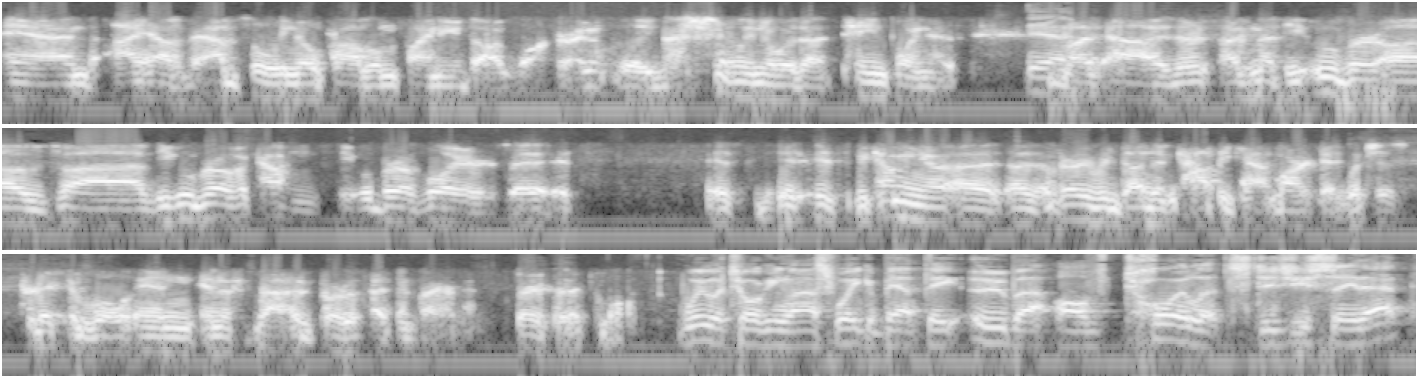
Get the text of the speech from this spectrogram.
and I have absolutely no problem finding a dog walker. I don't really necessarily know where that pain point is. Yeah. But uh, there, I've met the Uber of uh, the Uber of accountants, the Uber of lawyers. It's it's it's becoming a, a, very redundant copycat market, which is predictable in, in a rapid prototype environment. Very predictable. We were talking last week about the Uber of toilets. Did you see that?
